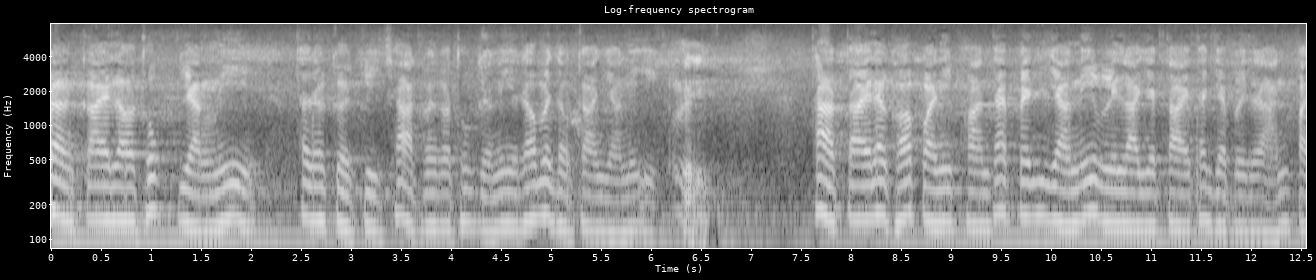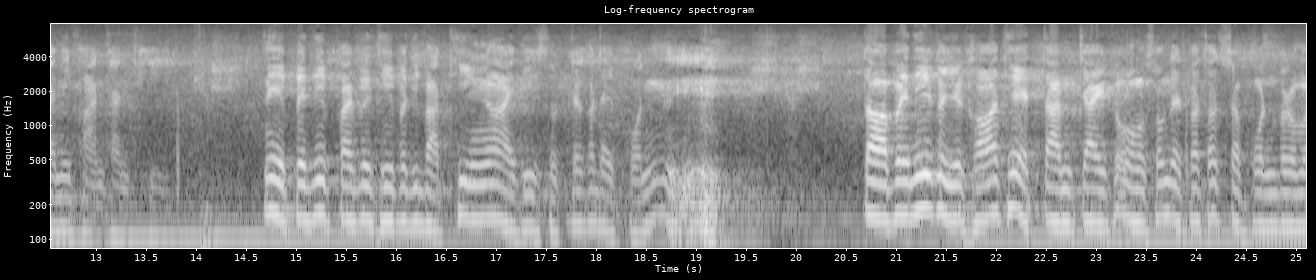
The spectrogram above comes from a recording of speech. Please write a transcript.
ร่างกายเราทุกอย่างนี้ ถ้าจะเกิดกี่ชาติมันก็ทุกอย่างนี้ เราไม่ต้องการอย่างนี้อีก ถ้าตายแล้วขอไปนิพานถ้าเป็นอย่างนี้เวลาจะตายท่านจะไปสถานไปนิพพานทันที นี่เป็นที่ไปเป็นทีปฏิบัติที่ง่ายที่สุดแล้วก็ได้ผล ต่อไปนี้ก็จะขอเทศตามใจพระองค์สมเด็จพระทศพลบรม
